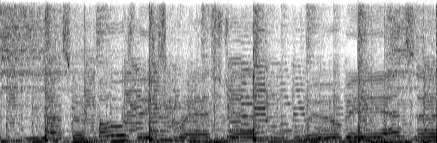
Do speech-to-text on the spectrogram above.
I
